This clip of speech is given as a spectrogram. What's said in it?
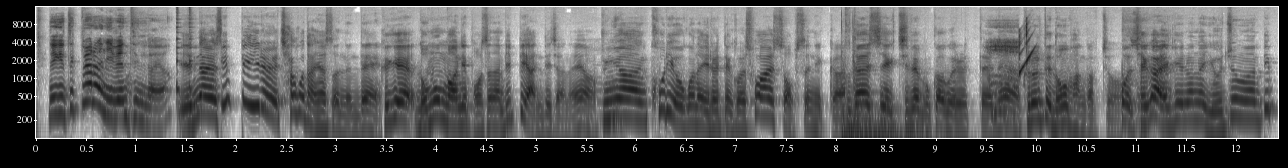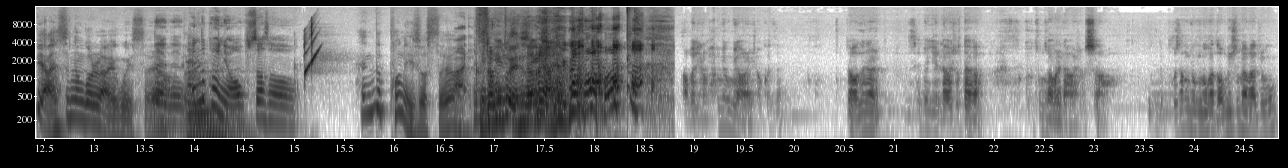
되게 특별한 이벤트인가요? 옛날에 삐삐를 차고 다녔었는데 그게 너무 많이 벗어난 삐삐 안 되잖아요. 음. 중요한 콜이 오거나 이럴 때 그걸 소화할 수 없으니까 두 달씩 집에 못 가고 이럴 때는 그럴 때 너무 반갑죠. 어, 제가 알기로는 요즘은 삐삐 안 쓰는 걸로 알고 있어요. 네네 핸드폰이 없어서 핸드폰은 있었어요. 아, 그 정도 옛날은 아니고. 아버지는 환경병원을 줬거든. 근데 어느 날 새벽에 일 나가셨다가 교통사고를 당하셨어. 근데 부상 정도가 너무 심해가지고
